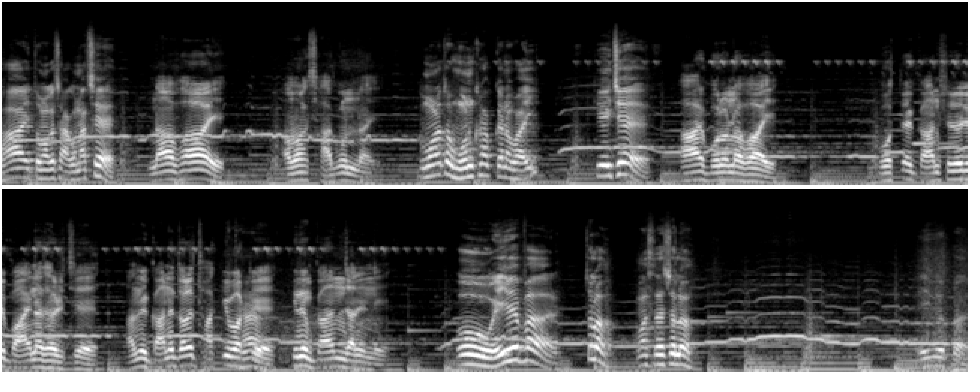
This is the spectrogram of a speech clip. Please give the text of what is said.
ভাই তোমার কাছে আগুন আছে? না ভাই আমার ছাগুন নাই। তোমার তো মন খারাপ কেন ভাই? কি হয়েছে? আর বলো না ভাই প্রত্যেক গান শুনে যদি বায়না ধরছে আমি গানের দলে থাকি বটে হ্যাঁ। কিন্তু গান জানিনি। ও এই ব্যাপার। চলো আমার সাথে চলো। ব্যাপার।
